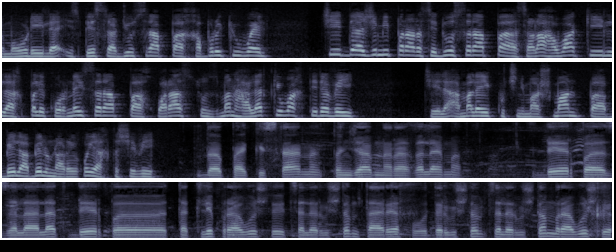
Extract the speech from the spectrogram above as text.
نوموړي له اس بي اس راډيو سره په خبرو کې وویل چې د ژمي پر رسیدو سره په سړه هوا کې له خپل کورنۍ سره په خورا ستونزمن حالت کې وخت تیروي چې له امله یې کوچني ماشومان په بیلابیلو ناروغیو اخته شوي د پاکستان پنجاب نه راغلی ما ډیر په زلالت ډیر په تکلیف راوښتي څلروشتم تاریخ وو دروشتم څلروشتم راوښتي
